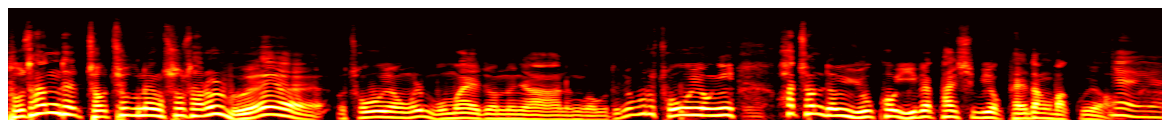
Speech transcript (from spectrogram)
부산 대- 저축은행 수사를 왜 조우영을 무마해 줬느냐는 거거든요. 그리고 조우영이 화천대유 6호 282억 배당 받고요. 예, 예.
